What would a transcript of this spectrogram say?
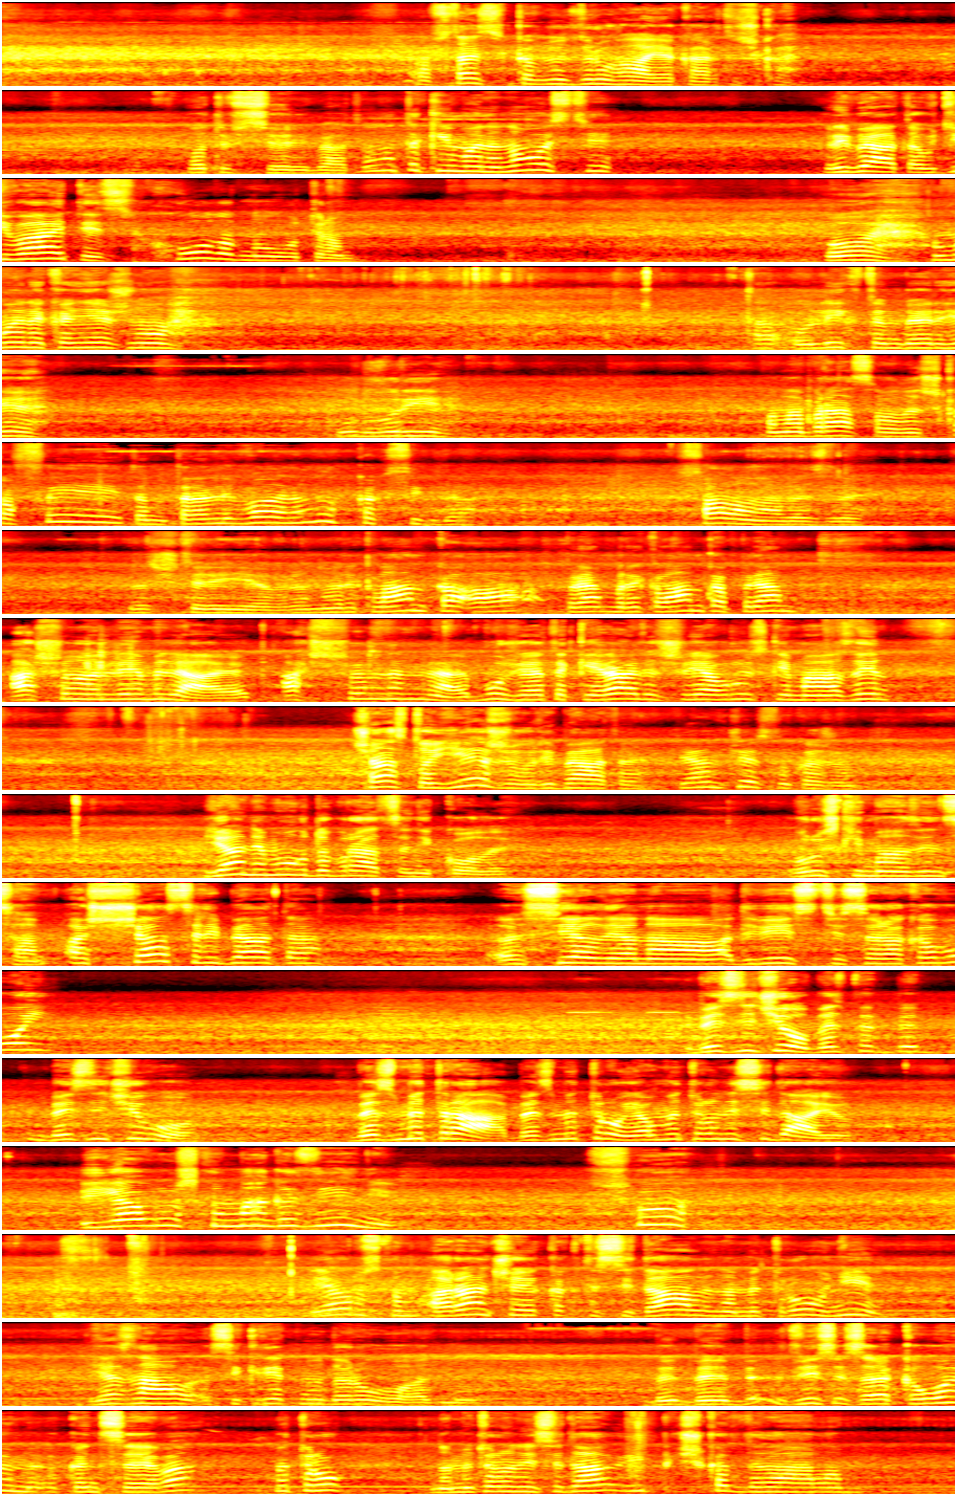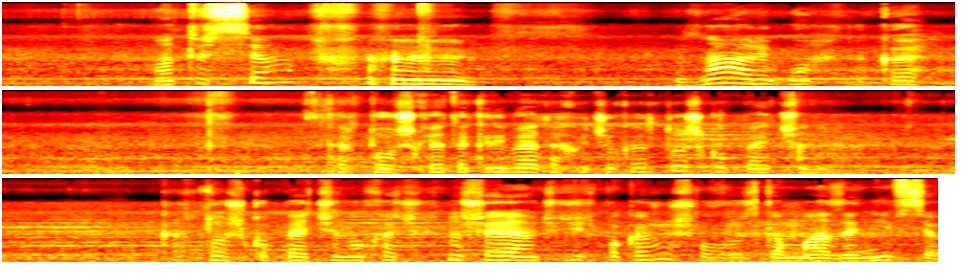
А в Стасика буде другая карточка. Вот и все, ребята. Ну такі в мене новості. Ребята, одівайтесь, холодно утром. Ой, у мене, та у Ліхтенбергі у дворі понабрасывали шкафи, там тролливали, ну, как всегда. Сало навезли за 4 евро. Ну, рекламка, а, прям рекламка прям ошеломляет, ошеломляет. Боже, я такий радий, що я в русский магазин часто їжджу, ребята, я вам чесно кажу. Я не мог добратися ніколи в русский магазин сам. А сейчас, ребята, э, сел я на 240 Без нічого, без, без, без нічого. Без метра, без метро. Я в метро не сідаю. І я в русском магазині. Що? Я в русском. А раніше як-то сідали на метро, ні. Я знав секретну дорогу одну. Б- б- б- 240 м- концева метро. На метро не сідав і пішкадалом. От і все. Знаю, о, какая картошка. Я так, ребята, хочу картошку печеную. Картошку печену хочу. Ну, ще я вам чуть-чуть покажу, що в русском мазані все.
